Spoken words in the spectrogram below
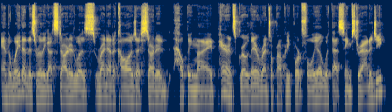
and the way that this really got started was right out of college, I started helping my parents grow their rental property portfolio with that same strategy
